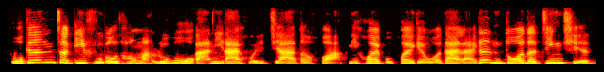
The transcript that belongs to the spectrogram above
我跟这衣服沟通嘛？如果我把你带回家的话，你会不会给我带来更多的金钱？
